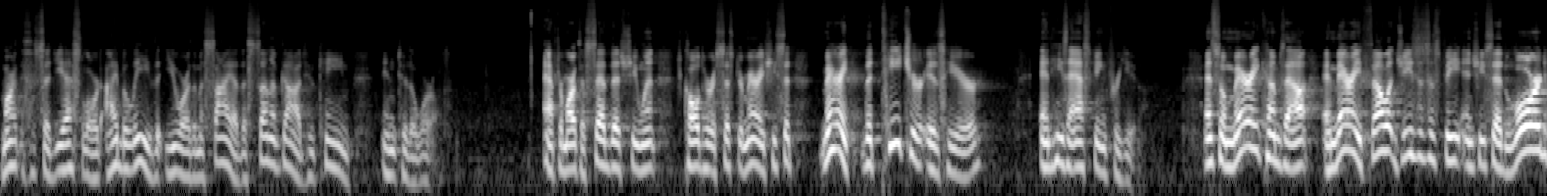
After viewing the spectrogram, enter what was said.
Martha said, Yes, Lord, I believe that you are the Messiah, the Son of God who came into the world. After Martha said this, she went, she called her sister Mary. She said, Mary, the teacher is here, and he's asking for you. And so Mary comes out, and Mary fell at Jesus' feet, and she said, Lord,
